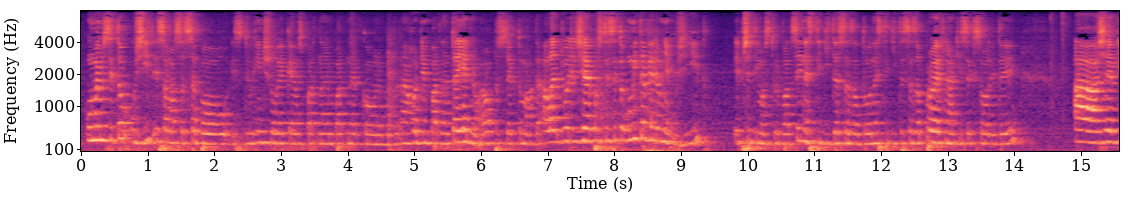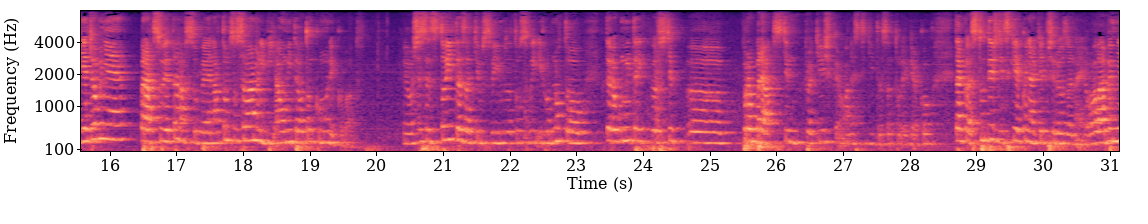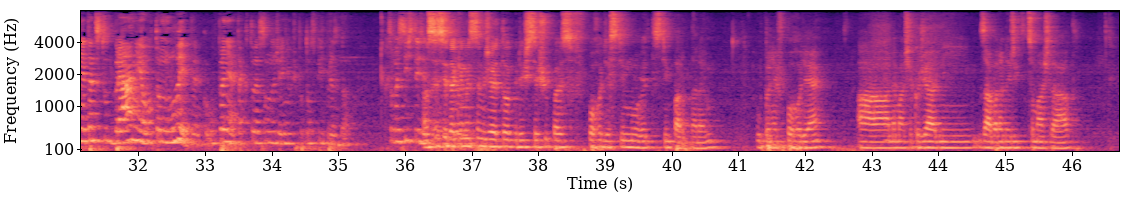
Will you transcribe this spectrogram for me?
umím si to užít i sama se sebou, i s druhým člověkem, s partnerem, partnerkou nebo náhodným partnerem, to je jedno, jo, prostě jak to máte. Ale důležité, že prostě si to umíte vědomě užít, i při té masturbaci, nestydíte se za to, nestydíte se za projev nějaké sexuality a že vědomě pracujete na sobě, na tom, co se vám líbí a umíte o tom komunikovat. Jo, že se stojíte za tím svým, za tou svojí hodnotou, kterou umíte prostě uh, probrat s tím protižkem a nestydíte se tolik. Jako, takhle, stud je vždycky jako nějaký přirozený, jo, ale aby mě ten stud bránil o tom mluvit jako úplně, tak to je samozřejmě už potom spíš brzda. Co myslíš ty? Že Asi si taky myslím, že je to, když jsi úplně v pohodě s tím mluvit, s tím partnerem, úplně v pohodě a nemáš jako žádný zábrany říct, co máš rád,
